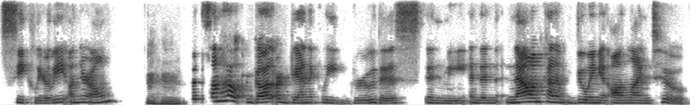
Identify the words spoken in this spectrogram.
see clearly on your own. Mm-hmm. But somehow God organically grew this in me. And then now I'm kind of doing it online too.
